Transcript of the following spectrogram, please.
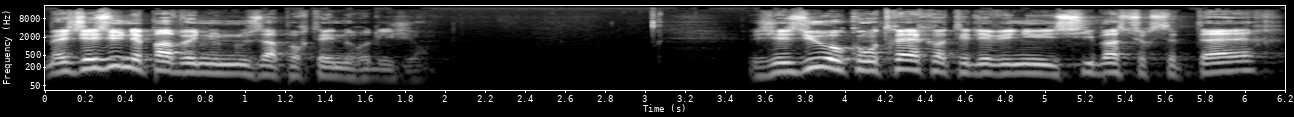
Mais Jésus n'est pas venu nous apporter une religion. Jésus, au contraire, quand il est venu ici-bas sur cette terre,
